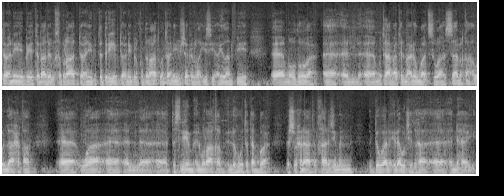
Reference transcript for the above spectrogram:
تعني بتبادل الخبرات تعني بالتدريب تعني بالقدرات وتعني بشكل رئيسي أيضا في موضوع متابعة المعلومات سواء السابقة أو اللاحقة والتسليم المراقب اللي هو تتبع الشحنات الخارجي من الدول إلى وجهتها النهائي.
